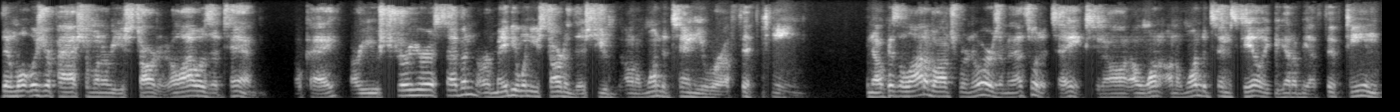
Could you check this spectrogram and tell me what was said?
Then what was your passion whenever you started? Oh, I was a 10. Okay. Are you sure you're a seven? Or maybe when you started this, you on a one to 10, you were a 15. You know, because a lot of entrepreneurs, I mean, that's what it takes. You know, on a one on a one to 10 scale, you got to be a 15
